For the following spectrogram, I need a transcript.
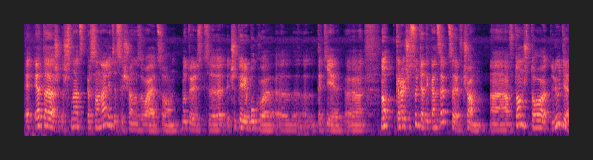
Э, это 16 personalities еще называется он, ну то есть 4 буквы такие. Ну, короче, суть этой концепции в чем? В том, что люди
